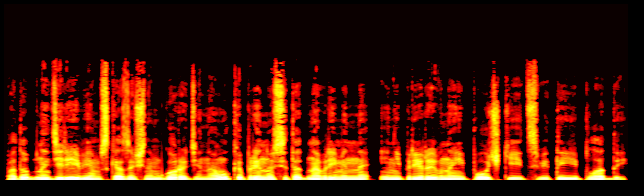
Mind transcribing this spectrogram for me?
Подобно деревьям в сказочном городе, наука приносит одновременно и непрерывные почки, и цветы, и плоды.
